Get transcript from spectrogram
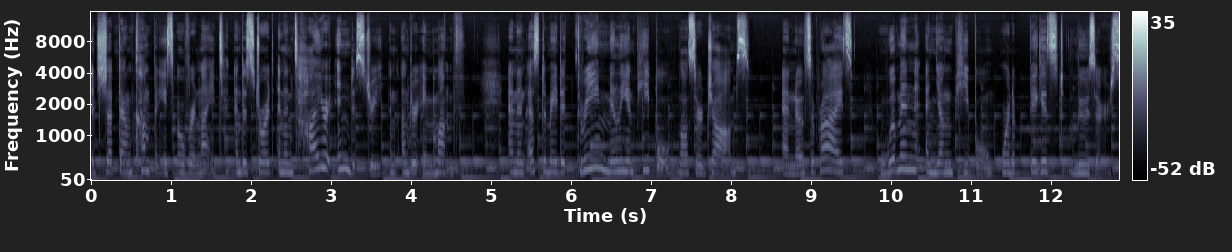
It shut down companies overnight and destroyed an entire industry in under a month, and an estimated 3 million people lost their jobs. And no surprise, women and young people were the biggest losers.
